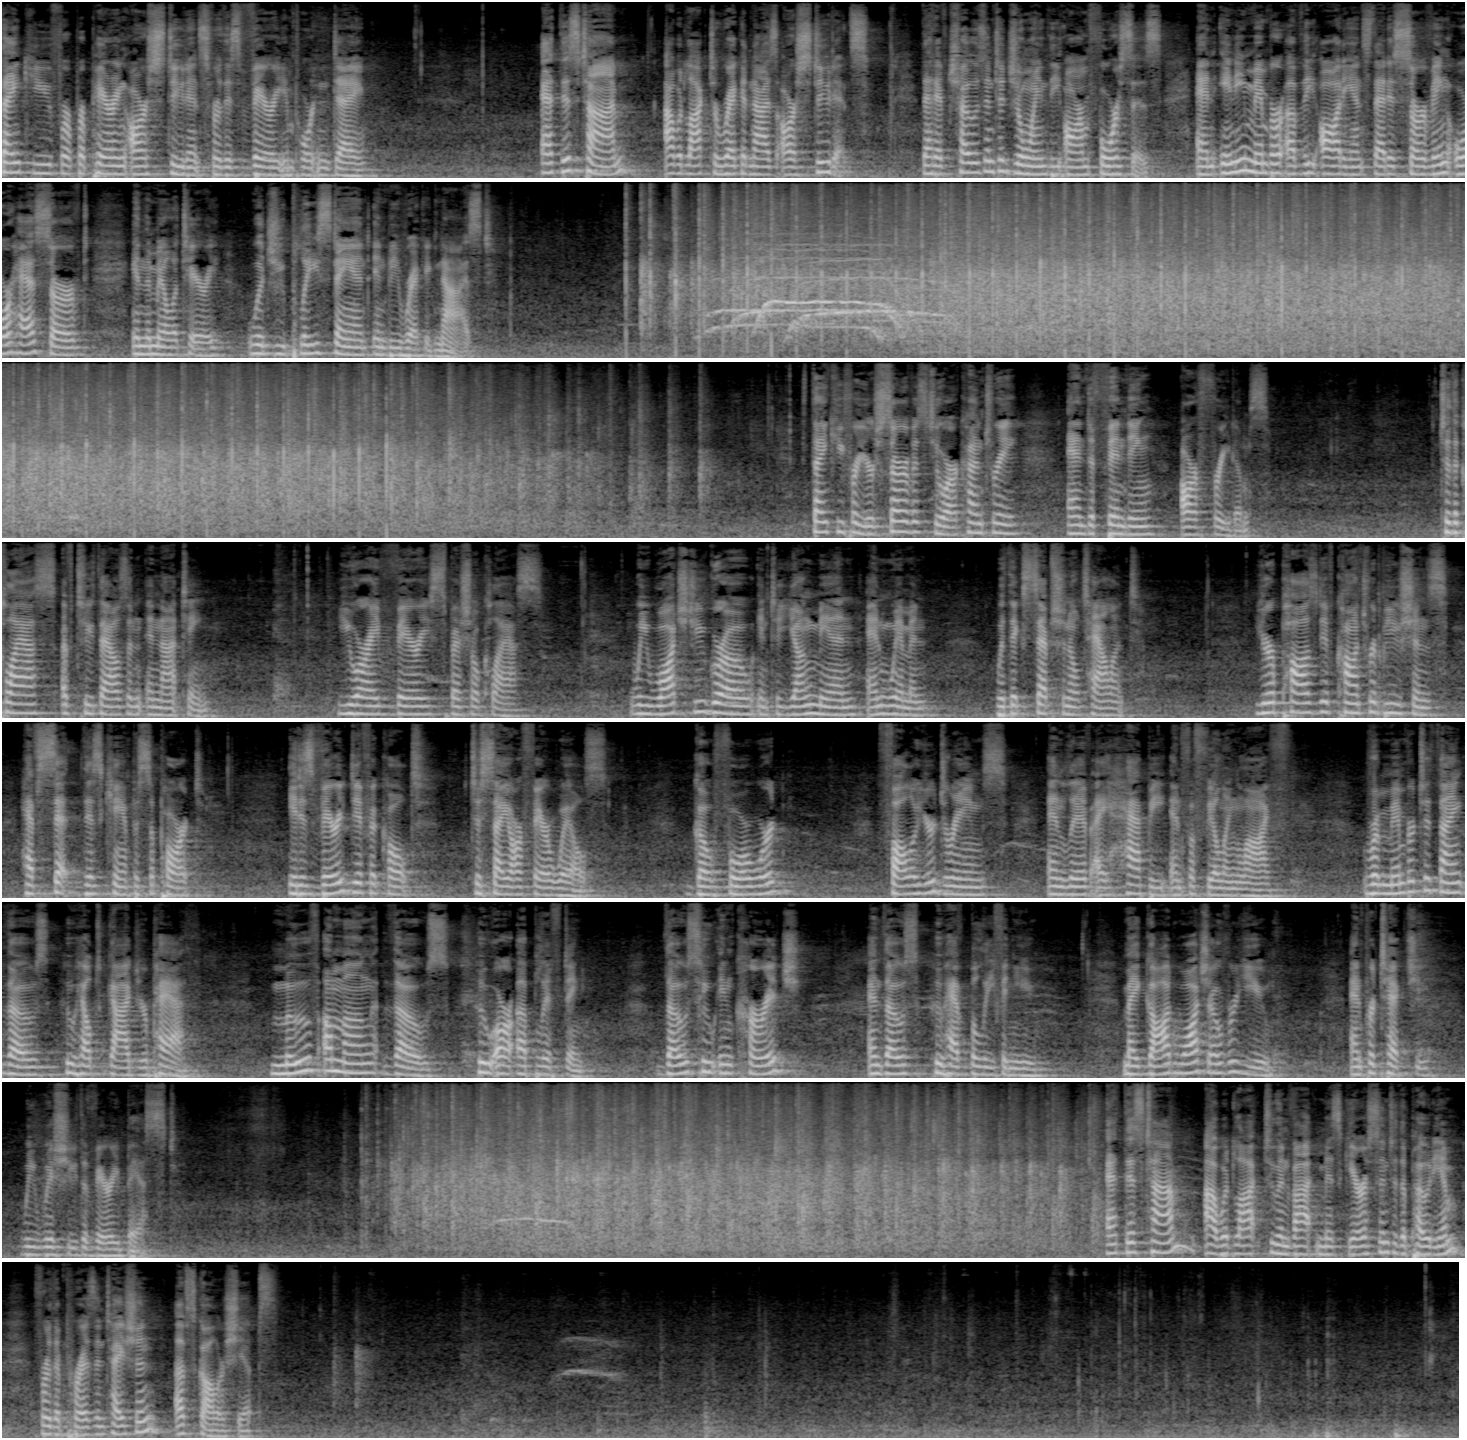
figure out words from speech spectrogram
Thank you for preparing our students for this very important day. At this time, I would like to recognize our students that have chosen to join the armed forces and any member of the audience that is serving or has served in the military. Would you please stand and be recognized? Thank you for your service to our country and defending our freedoms. To the class of 2019, you are a very special class. We watched you grow into young men and women with exceptional talent. Your positive contributions have set this campus apart. It is very difficult to say our farewells. Go forward follow your dreams, and live a happy and fulfilling life. Remember to thank those who helped guide your path. Move among those who are uplifting, those who encourage, and those who have belief in you. May God watch over you and protect you. We wish you the very best. At this time, I would like to invite Ms. Garrison to the podium for the presentation of scholarships.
